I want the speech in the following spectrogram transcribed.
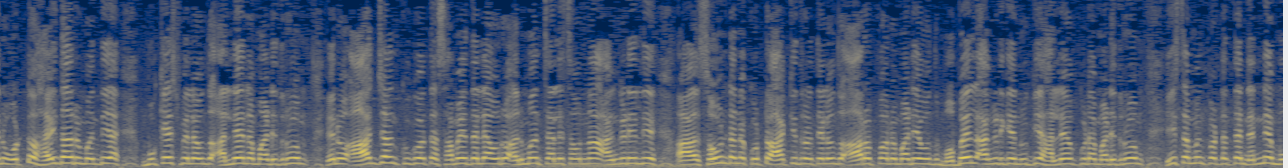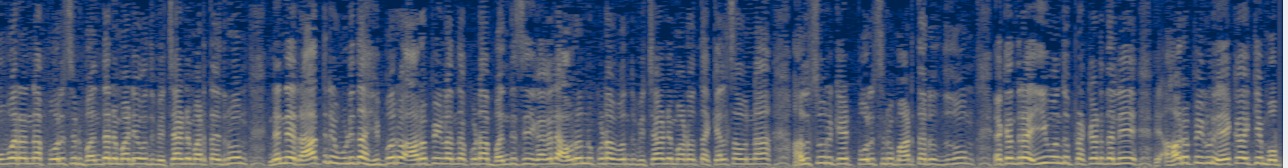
ಏನು ಒಟ್ಟು ಐದಾರು ಮಂದಿ ಮುಖೇಶ್ ಮೇಲೆ ಒಂದು ಹಲ್ಲೆಯನ್ನ ಮಾಡಿದ್ರು. ಏನು ಆಜಾನ್ ಕುಗುವಂತ ಸಮಯದಲ್ಲಿ ಅವರು ಹನುಮಾನ್ ಚಾಲಿಸವನ್ನ ಅಂಗಡಿಯಲ್ಲಿ ಸೌಂಡ್ ಅನ್ನು ಕೊಟ್ಟು ಹಾಕಿದ್ರು ಅಂತೇಳಿ ಒಂದು ಆರೋಪವನ್ನು ಮಾಡಿ, ಒಂದು ಮೊಬೈಲ್ ಅಂಗಡಿಗೆ ನುಗ್ಗಿ ಹಲ್ಲೆ ಕೂಡ ಮಾಡಿದ್ರು. ಈ ಸಂಬಂಧಪಟ್ಟಂತೆ ನಿನ್ನೆ ಮೂವರನ್ನ ಪೊಲೀಸರು ಬಂಧನ ಮಾಡಿ ಒಂದು ವಿಚಾರಣೆ ಮಾಡ್ತಾ ಇದ್ರು. ನಿನ್ನೆ ರಾತ್ರಿ ಉಳಿದ ಇಬ್ಬರು ಆರೋಪಿಗಳನ್ನ ಕೂಡ ಬಂಧಿಸಿ ಈಗಾಗಲೇ ಅವರನ್ನು ಕೂಡ ಒಂದು ವಿಚಾರಣೆ ಮಾಡುವಂತ ಕೆಲಸವನ್ನ ಅಲ್ಸೂರು ಗೇಟ್ ಪೊಲೀಸರು ಮಾಡ್ತಾ ಇರೋದು. ಯಾಕಂದ್ರೆ ಈ ಒಂದು ಪ್ರಕರಣದಲ್ಲಿ ಆರೋಪಿಗಳು ಏಕಾಏಕಿ ಮೊಬೈಲ್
